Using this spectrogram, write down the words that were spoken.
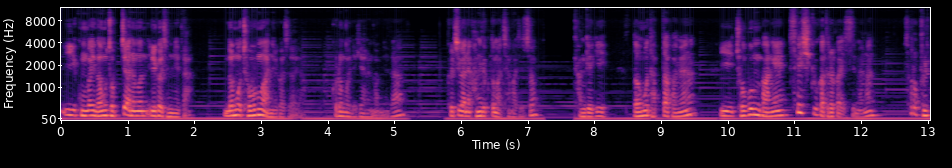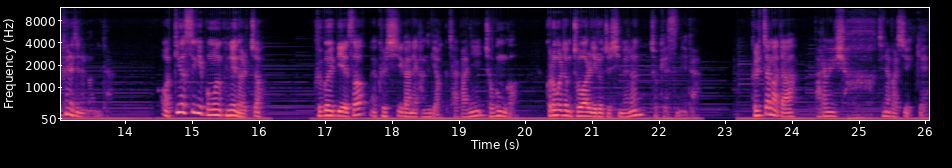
이 공간이 너무 좁지 않으면 읽어집니다. 너무 좁으면 안 읽어져요. 그런 걸 얘기하는 겁니다. 글씨 간의 간격도 마찬가지죠. 간격이 너무 답답하면 이 좁은 방에 새 식구가 들어가 있으면 서로 불편해지는 겁니다. 어, 띄어쓰기 보면 굉장히 넓죠. 그거에 비해서 글씨 간의 간격, 자간이 좁은 거 그런 걸 좀 조화를 이루어주시면 좋겠습니다. 글자마다 바람이 샥 지나갈 수 있게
